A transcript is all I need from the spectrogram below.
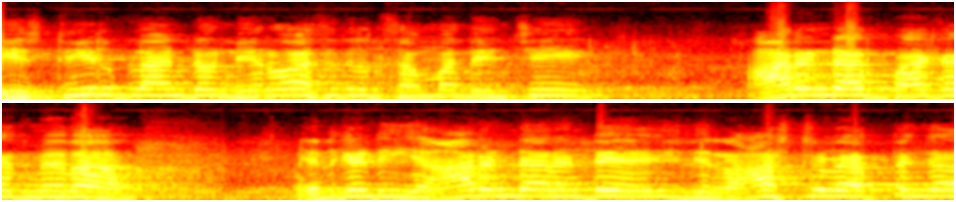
ఈ స్టీల్ ప్లాంట్ నిర్వాసితులకు సంబంధించి ఆర్ అండ్ ఆర్ ప్యాకేజ్ మీద ఎందుకంటే ఈ ఆర్ అండ్ ఆర్ అంటే ఇది రాష్ట్ర వ్యాప్తంగా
